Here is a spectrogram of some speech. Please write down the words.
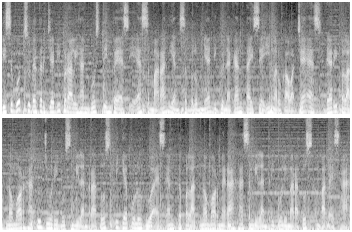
Disebut sudah terjadi peralihan bus tim PSIS Semarang yang sebelumnya digunakan Taisei Marukawa CS dari pelat nomor H7932SM ke pelat nomor merah H9504SH.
